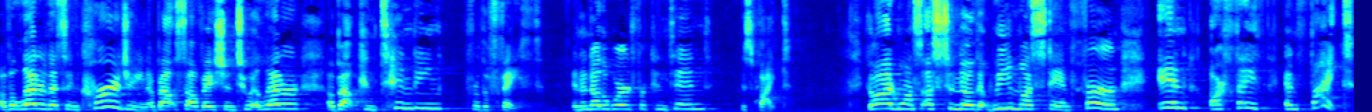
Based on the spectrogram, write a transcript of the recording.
of a letter that's encouraging about salvation to a letter about contending for the faith. And another word for contend is fight. God wants us to know that we must stand firm in our faith and fight.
